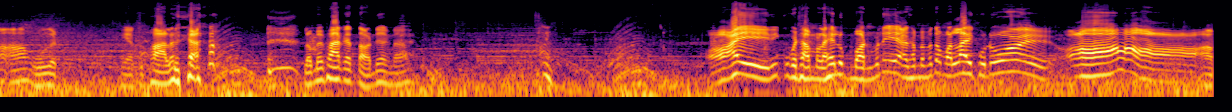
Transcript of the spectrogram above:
อ้าวหูเกิดเนี่ยกูพลาดแล้วเนี่ยเราไม่พลาดกันต่อเนื่องนะ โอ้ยนี่กูไปทำอะไรให้ลูกบอลวะเนี่ยทำไมมันต้องมาไล่กูด้วยอ๋อเอา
